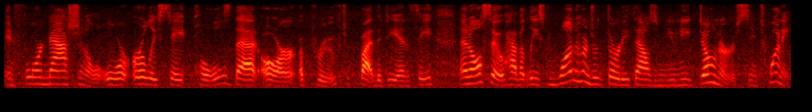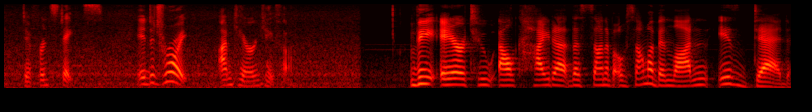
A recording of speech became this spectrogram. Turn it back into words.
in four national or early state polls that are approved by the DNC and also have at least 130,000 unique donors in 20 different states. In Detroit, I'm Karen Caifa. The heir to Al Qaeda, the son of Osama bin Laden, is dead.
